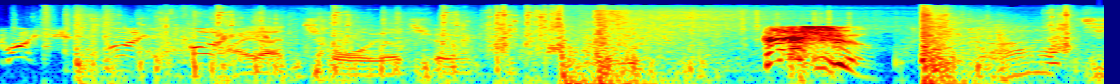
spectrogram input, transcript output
大撚錯咗槍。啊！超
